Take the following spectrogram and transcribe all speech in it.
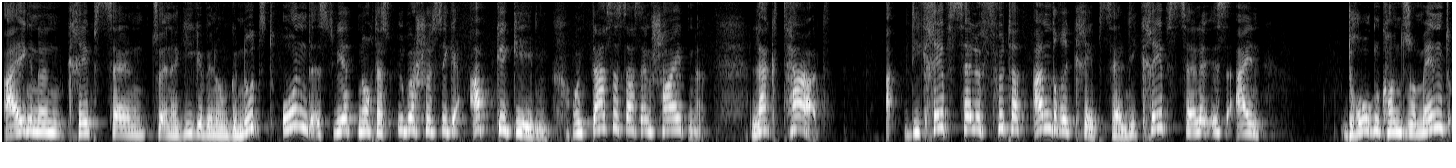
eigenen Krebszellen zur Energiegewinnung genutzt und es wird noch das Überschüssige abgegeben. Und das ist das Entscheidende. Laktat, die Krebszelle füttert andere Krebszellen. Die Krebszelle ist ein Drogenkonsument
